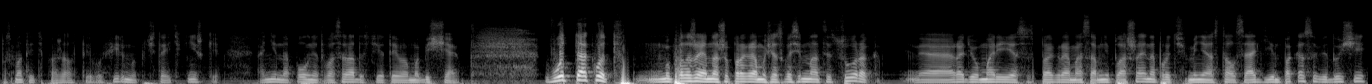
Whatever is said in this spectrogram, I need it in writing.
Посмотрите, пожалуйста, его фильмы, почитайте книжки. Они наполнят вас радостью, это я вам обещаю. Вот так вот. Мы продолжаем нашу программу сейчас 18.40. Э, Радио Мария с программой «А сам не плашай». Напротив меня остался один пока соведущий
